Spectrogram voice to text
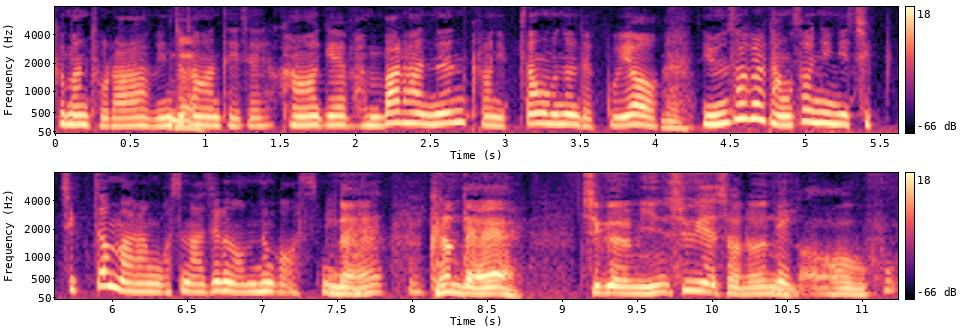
그만둬라 민주당한테 네. 이제 강하게 반발하는 그런 입장문을 냈고요. 네. 윤석열 당선인이 직, 직접 말한 것은 아직은 없는 것 같습니다. 네. 네. 그런데 지금 인수위에서는 네. 어, 후,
